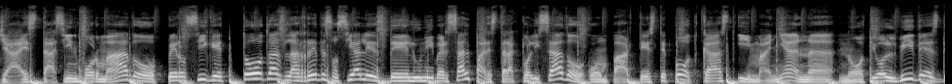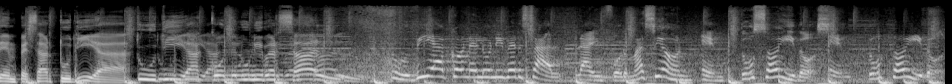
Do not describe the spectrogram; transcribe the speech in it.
Ya estás informado, pero sigue todas las redes sociales del Universal para estar actualizado. Comparte este podcast y mañana no te olvides de empezar tu día. Tu, día, con, el Universal. Tu día con el Universal. La información en tus oídos. En tus oídos.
